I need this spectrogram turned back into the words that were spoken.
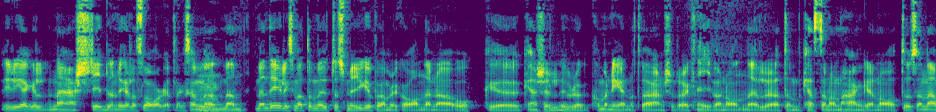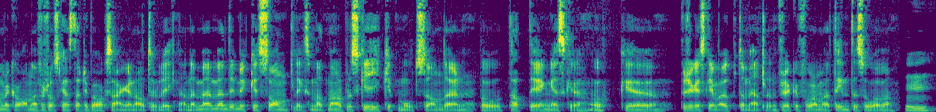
i regel närstrid under hela slaget. Liksom. Mm. Men, men, men, det är liksom att de är ute och smyger på amerikanerna och uh, kanske lurar, kommer ner något värn så där knivar någon eller att de kastar någon handgranat. Och sen amerikanerna förstås kastar tillbaka handgranater och liknande. Men, men det är mycket sånt, liksom, att man håller på och skriker på motståndaren på tattig engelska och uh, försöker skrämma upp dem egentligen, försöker få dem att inte sova. Mm.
